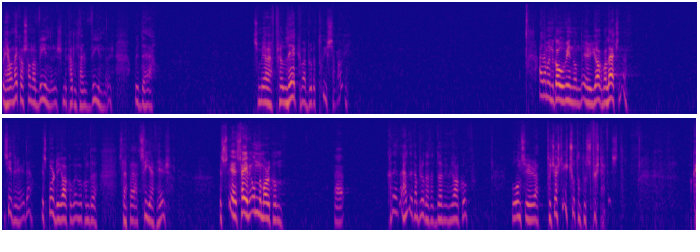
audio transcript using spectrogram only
Og jeg har nekka sånne viner, som vi kallar det viner, og i det som jeg prøver å leke med å bruke tøy sammen med. En av mine gode viner er Jakob og Lætjene. Han sier det her i det. Jeg spurte Jakob om jeg kunne slippe å si det her. Jeg sier vi under morgen, eh, kan jeg heller kan bruke det dømme med Jakob? Jakob? Og hun sier at du gjør det ikke uten du spørs den først. Ok.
